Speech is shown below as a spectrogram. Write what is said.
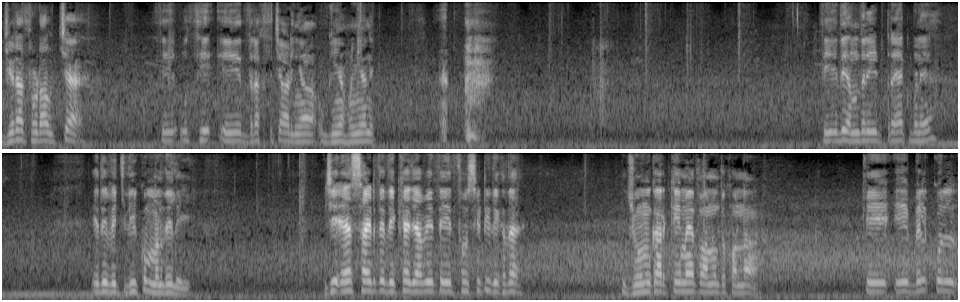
ਜਿਹੜਾ ਥੋੜਾ ਉੱਚਾ ਹੈ ਤੇ ਉੱਥੇ ਇਹ ਦਰਖਤ ਝਾੜੀਆਂ ਉੱਗੀਆਂ ਹੋਈਆਂ ਨੇ। ਤੇ ਇਹਦੇ ਅੰਦਰ ਇਹ ਟਰੈਕ ਬਣਿਆ। ਇਹਦੇ ਵਿੱਚ ਦੀ ਘੁੰਮਣ ਦੇ ਲਈ। ਜੇ ਇਸ ਸਾਈਡ ਤੇ ਦੇਖਿਆ ਜਾਵੇ ਤੇ ਇੱਥੋਂ ਸਿਟੀ ਦਿਖਦਾ ਹੈ। ਜ਼ੂਮ ਕਰਕੇ ਮੈਂ ਤੁਹਾਨੂੰ ਦਿਖਾਉਣਾ ਕਿ ਇਹ ਬਿਲਕੁਲ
